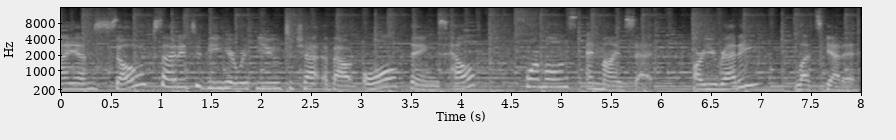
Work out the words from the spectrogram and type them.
I am so excited to be here with you to chat about all things health, hormones, and mindset. Are you ready? Let's get it.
